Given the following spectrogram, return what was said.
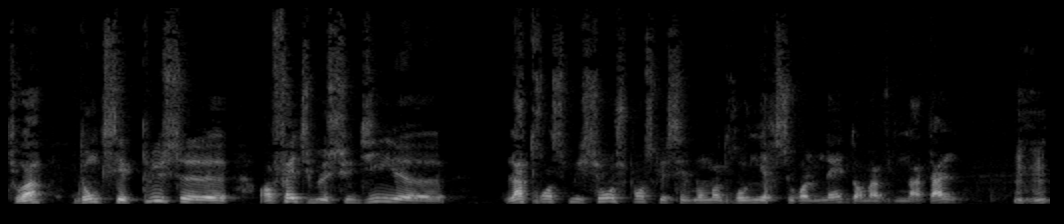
Tu vois? Donc c'est plus... Euh, en fait, je me suis dit, la transmission, je pense que c'est le moment de revenir sur Olney, dans ma ville natale. Mhm.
